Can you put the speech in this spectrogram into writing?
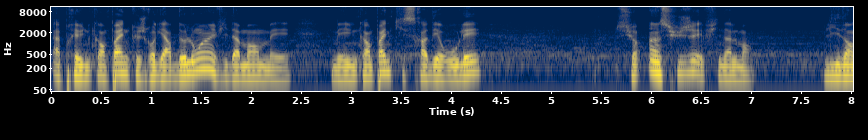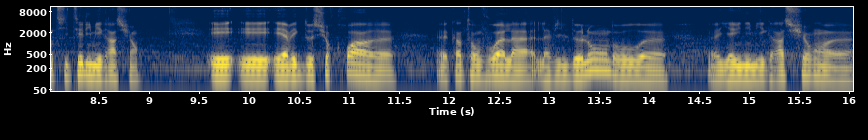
après une campagne que je regarde de loin, évidemment, mais, mais une campagne qui sera déroulée sur un sujet, finalement, l'identité, l'immigration. Et, et, avec de surcroît, euh, euh, quand on voit la, ville de Londres, où il y a une immigration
